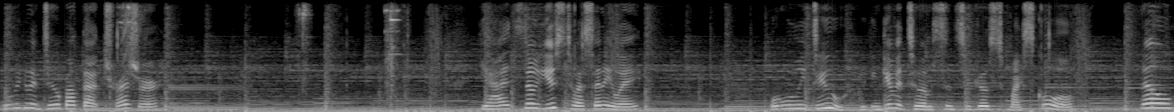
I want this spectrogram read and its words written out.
What are we gonna do about that treasure? Yeah, it's no use to us anyway. What will we do? We can give it to him since he goes to my school. No,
